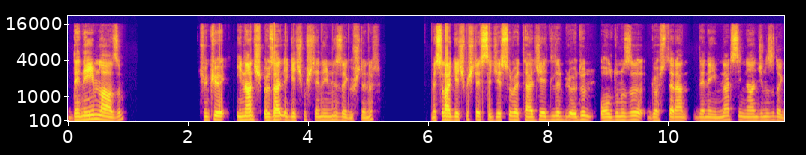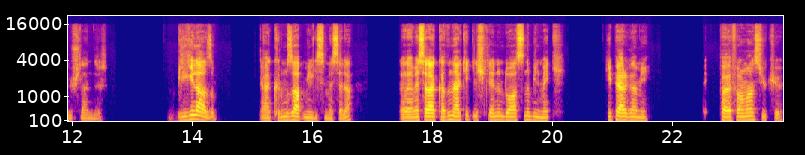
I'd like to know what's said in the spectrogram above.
Deneyim lazım. Çünkü inanç özellikle geçmiş deneyiminizle güçlenir. Mesela geçmişte size cesur ve tercih edilir bir ödül olduğunuzu gösteren deneyimler sizin inancınızı da güçlendirir. Bilgi lazım. Yani kırmızı hap bilgisi mesela. Mesela kadın erkek ilişkilerinin doğasını bilmek, hipergami, performans yükü,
